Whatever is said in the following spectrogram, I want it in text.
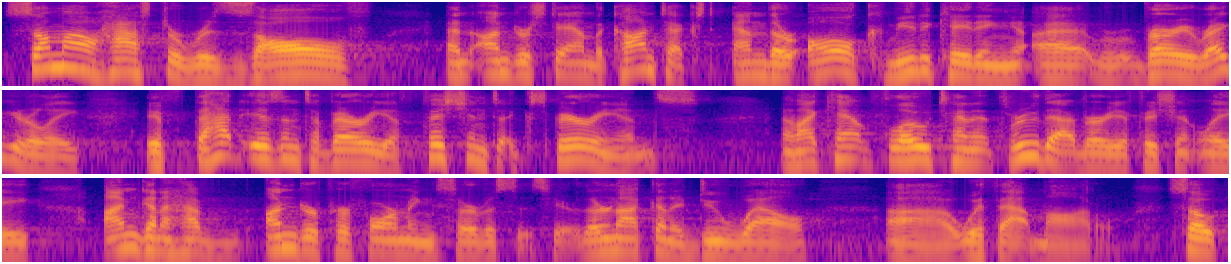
somehow has to resolve and understand the context, and they're all communicating uh, very regularly, if that isn't a very efficient experience, and I can't flow tenant through that very efficiently, I'm going to have underperforming services here. They're not going to do well uh, with that model. So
